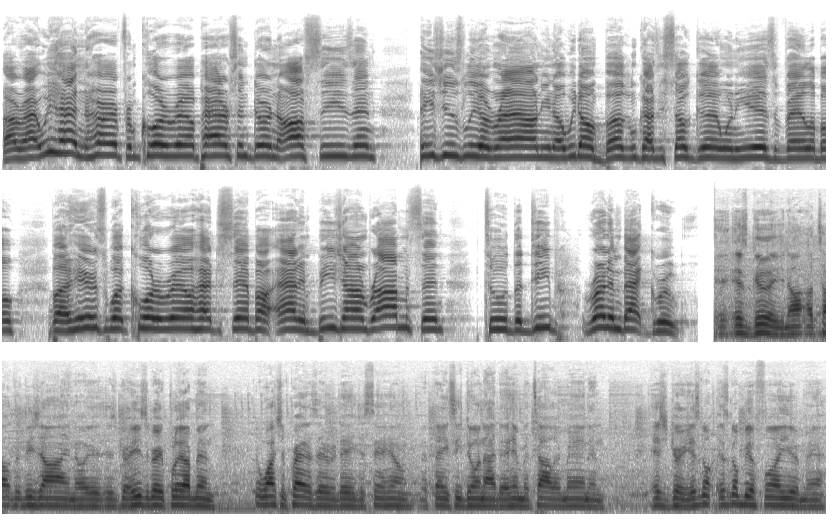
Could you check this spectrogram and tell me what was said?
All right, we hadn't heard from Cordarrelle Patterson during the offseason. He's usually around. You know, we don't bug him because he's so good when he is available. But here's what Cordarrelle had to say about adding Bijan Robinson to the deep running back group. It's good. You know, I talked to Bijan. You know, it's great. He's a great player. I've been, been watching practice every day, just seeing him, the things he's doing out there, him and Tyler, man. And it's great. It's gonna, it's gonna be a fun year, man.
